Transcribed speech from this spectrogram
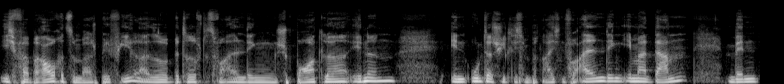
ich verbrauche zum Beispiel viel, also betrifft es vor allen Dingen SportlerInnen in unterschiedlichen Bereichen. Vor allen Dingen immer dann, wenn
